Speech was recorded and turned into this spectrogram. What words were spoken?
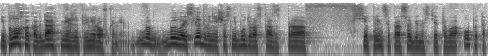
И плохо, когда между тренировками. Было исследование, сейчас не буду рассказывать про все принципы, особенности этого опыта.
